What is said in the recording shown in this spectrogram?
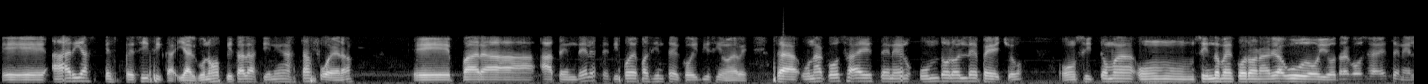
eh, áreas específicas y algunos hospitales las tienen hasta afuera eh, para atender este tipo de pacientes de COVID-19. O sea, una cosa es tener un dolor de pecho o un síntoma, un síndrome coronario agudo y otra cosa es tener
